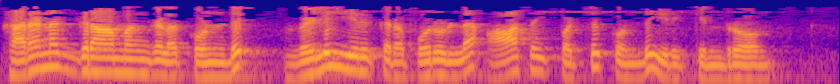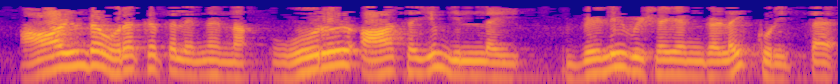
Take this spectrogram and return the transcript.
கரண கிராமங்களை கொண்டு வெளியிருக்கிற பொருள்ல ஆசைப்பட்டு கொண்டு இருக்கின்றோம். ஆழ்ந்த உறக்கத்தில் என்னன்னா ஒரு ஆசையும் இல்லை வெளி விஷயங்களை குறித்த.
